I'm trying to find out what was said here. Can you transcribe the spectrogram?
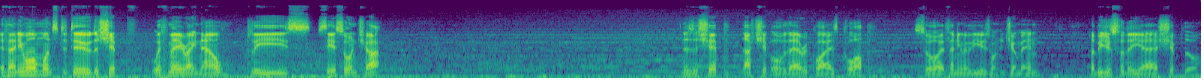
If anyone wants to do the ship with me right now, please say so in chat. There's a ship. That ship over there requires co-op. So if any of you want to jump in, it'll be just for the uh, ship though.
